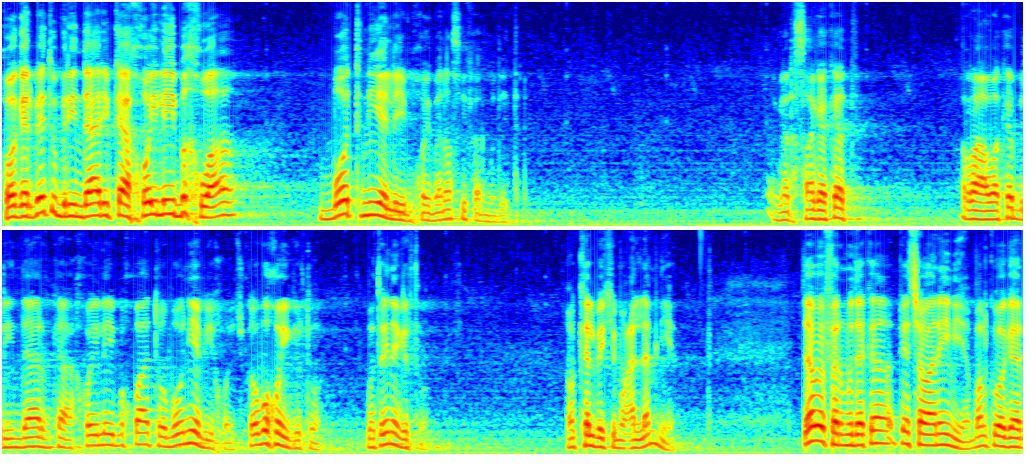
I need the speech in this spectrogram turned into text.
خۆگەر بێت و برینداری بکە خۆی لی بخوا بۆت نییە لی بخۆی بە نەسی فەرمودیتر. ئەگەر ساگەکەت ڕاوەکە بریندار بکە خۆی لی بخوات تۆ بۆ نییە بیخۆی چکە بۆ خۆی گرتووە بۆ تۆی نەگرتووە. ئەو کەلبێکی معلم نییە. جاوێ فەرمودەکە پێچەوانەی نییە بەڵکو ئەگەر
